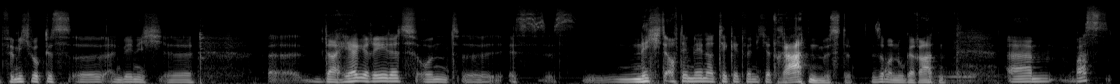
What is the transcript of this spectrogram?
für mich wirkt es äh, ein wenig äh, äh, dahergeredet und äh, es ist nicht auf dem Lena-Ticket, wenn ich jetzt raten müsste. Das ist aber nur geraten. Ähm, was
